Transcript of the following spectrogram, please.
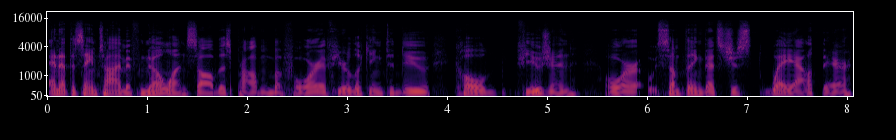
and at the same time if no one solved this problem before if you're looking to do cold fusion or something that's just way out there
